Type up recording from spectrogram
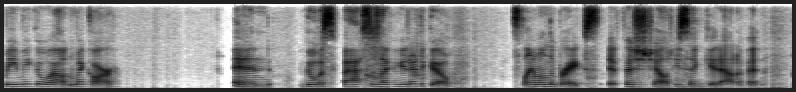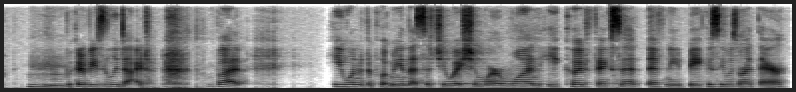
made me go out in my car and go as fast as I could get it to go, slam on the brakes. It fishtailed. He said, "Get out of it." Mm-hmm. We could have easily died, but he wanted to put me in that situation where one, he could fix it if need be because he was right there,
